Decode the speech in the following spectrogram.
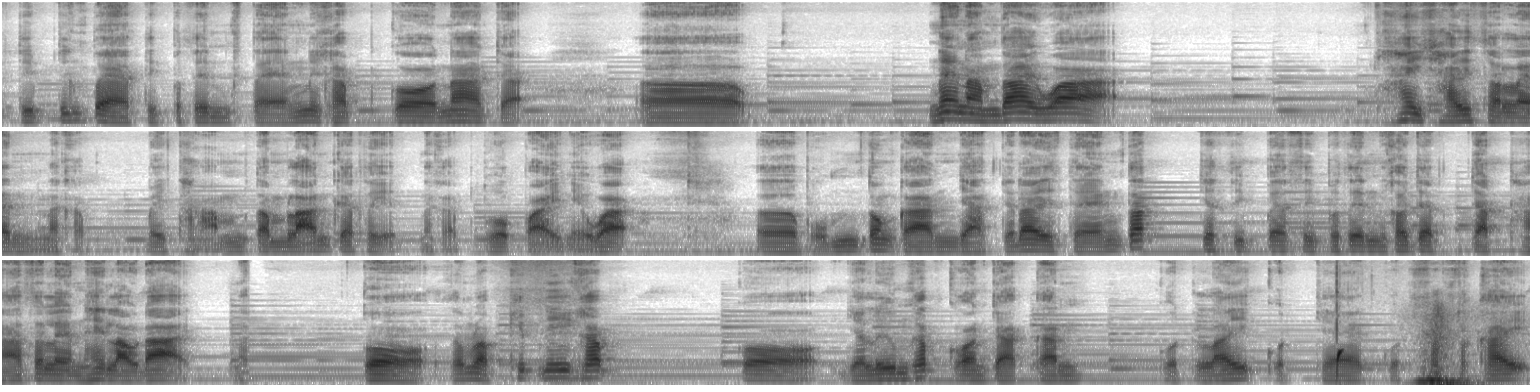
70-80%แสงเนี่ยครับก็น่าจะ แนะนำได้ว่าให้ใช้สแลนนะครับ ไปถามตำร้านเกษตรนะครับ ทั่วไปเนี่ยว่าผมต้องการอยากจะได้แสงสัก 70-80%เขาจะจัดหาสแลนให้เราได้นะก็สำหรับคลิปนี้ครับ ก็อย่าลืมครับก่อนจากกันกดไลค์กดแชร์กด subscribe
